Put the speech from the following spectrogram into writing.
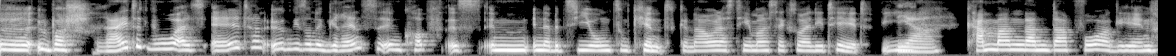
äh, überschreitet, wo als Eltern irgendwie so eine Grenze im Kopf ist in, in der Beziehung zum Kind. Genau das Thema Sexualität. Wie ja. kann man dann da vorgehen?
